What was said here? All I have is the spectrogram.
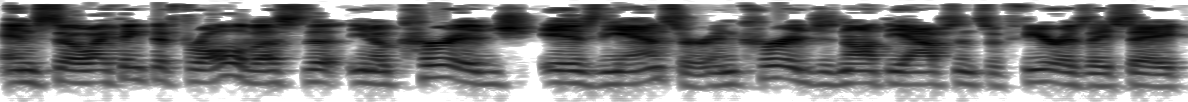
And so I think that for all of us, the you know, courage is the answer, and courage is not the absence of fear, as they say,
